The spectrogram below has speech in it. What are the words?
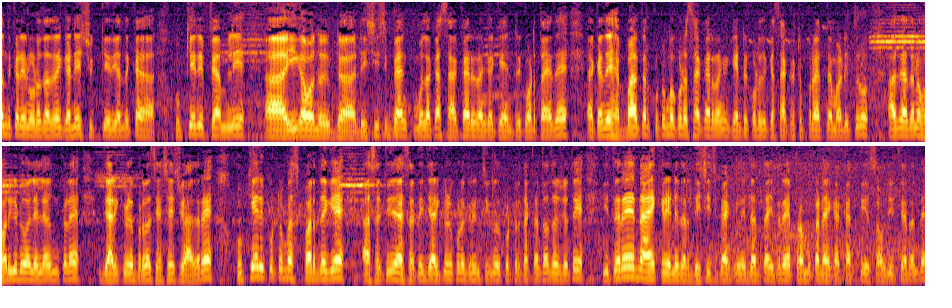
ಒಂದು ಕಡೆ ನೋಡೋದಾದರೆ ಗಣೇಶ್ ಹುಕ್ಕೇರಿ ಅಂದರೆ ಕ ಹುಕ್ಕೇರಿ ಫ್ಯಾಮಿಲಿ ಈಗ ಒಂದು ಡಿ ಸಿ ಸಿ ಬ್ಯಾಂಕ್ ಮೂಲಕ ಸಹಕಾರಿ ರಂಗಕ್ಕೆ ಎಂಟ್ರಿ ಕೊಡ್ತಾ ಇದೆ. ಯಾಕಂದರೆ ಹೆಬ್ಬಾಳ್ಕರ್ ಕುಟುಂಬ ಕೂಡ ಸಹಕಾರಿ ರಂಗಕ್ಕೆ ಎಂಟ್ರಿ ಕೊಡೋದಕ್ಕೆ ಸಾಕಷ್ಟು ಪ್ರಯತ್ನ ಮಾಡಿದ್ರು. ಆದರೆ ಅದನ್ನು ಹೊರಗಿಡುವಲ್ಲಿ ಎಲ್ಲೋ ಒಂದು ಕಡೆ ಜಾರಕಿಹೊಳಿ ಬ್ರದರ್ಸ್ ಯಶಸ್ವಿ ಆದರೆ ಹುಕ್ಕೇರಿ ಕುಟುಂಬ ಸ್ಪರ್ಧೆಗೆ ಸತಿ ಸತಿ ಜಾರಕಿಹೊಳಿ ಕೂಡ ಗ್ರೀನ್ ಸಿಗ್ನಲ್ ಕೊಟ್ಟಿರ್ತಕ್ಕಂಥದ್ರ ಜೊತೆ ಇತರೆ ನಾಯಕರು ಏನಿದ್ದಾರೆ ಡಿ ಸಿ ಸಿ ಬ್ಯಾಂಕ್ನಲ್ಲಿ ಇದ್ದಂಥ ಇತರೆ ಪ್ರಮುಖ ನಾಯಕ ಕತ್ತಿ, ಸೌದಿ ಸೇರಿದಂತೆ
